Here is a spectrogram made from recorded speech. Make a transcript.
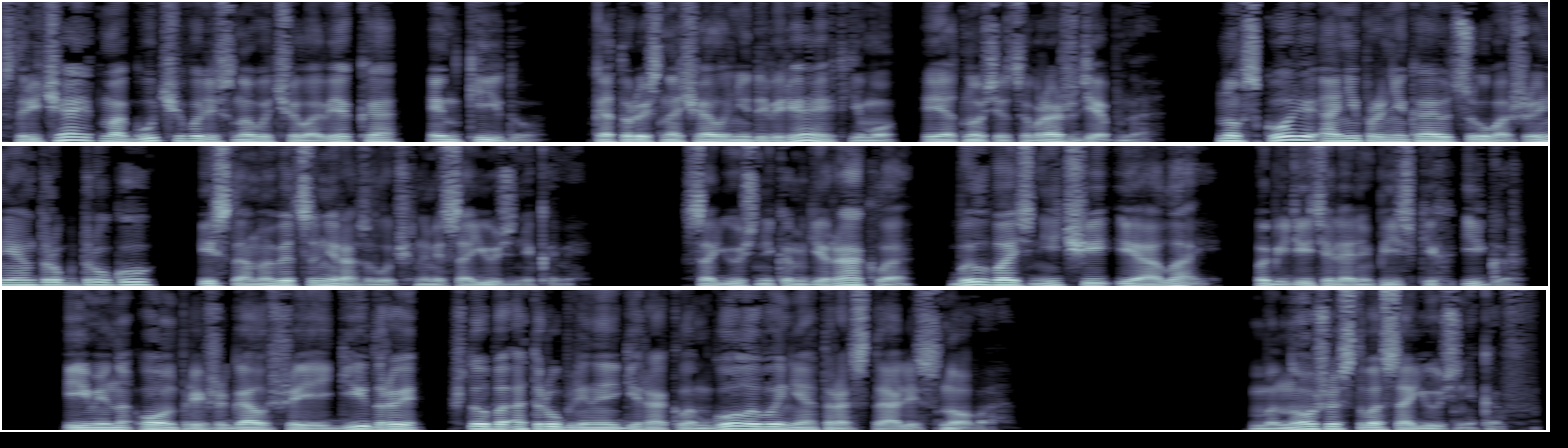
встречает могучего лесного человека Энкиду, который сначала не доверяет ему и относится враждебно, но вскоре они проникаются уважением друг к другу и становятся неразлучными союзниками. Союзником Геракла был возничий Иолай, победитель Олимпийских игр. Именно он прижигал шеи Гидры, чтобы отрубленные Гераклом головы не отрастали снова. Множество союзников.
